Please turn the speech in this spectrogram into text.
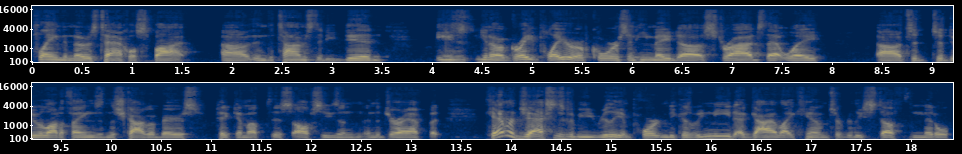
playing the nose tackle spot uh, in the times that he did. He's you know a great player, of course, and he made uh, strides that way uh, to to do a lot of things. And the Chicago Bears picked him up this offseason in the draft. But Cameron Jackson is going to be really important because we need a guy like him to really stuff the middle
